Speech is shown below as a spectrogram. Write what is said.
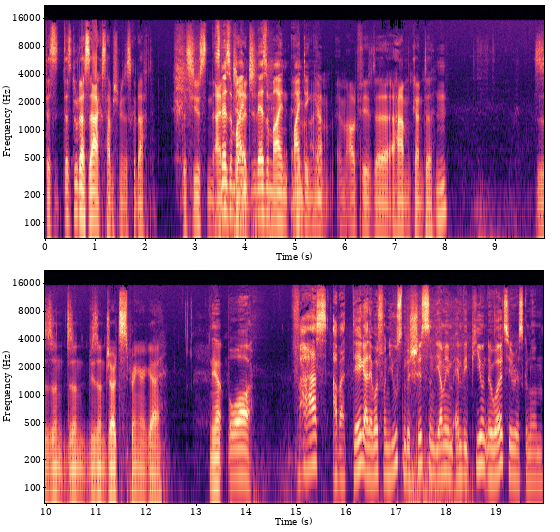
dass, dass du das sagst, habe ich mir das gedacht. Dass Houston Das einen wäre so mein, Judge das wär so mein, mein im, Ding, ja. im, im Outfield äh, haben könnte. Hm? So, so, ein, so wie so ein George Springer-Guy. Ja. Boah. Was? Aber Digga, der wurde von Houston beschissen. Die haben ihm MVP und eine World Series genommen.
